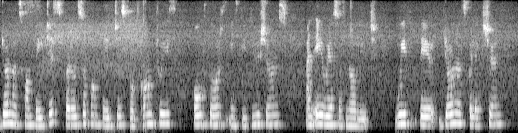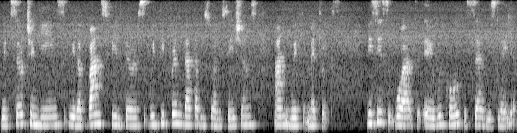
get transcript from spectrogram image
journals homepages, but also homepages for countries, authors, institutions, and areas of knowledge, with their journals collection, with search engines, with advanced filters, with different data visualizations, and with metrics. This is what uh, we call the service layer.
